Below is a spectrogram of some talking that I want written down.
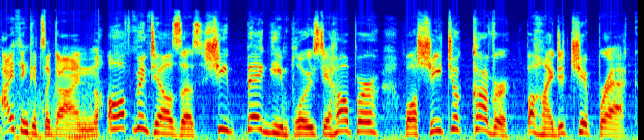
I think it's a gun. Othman tells us she begged the employees to help her while she took cover behind a chip rack.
